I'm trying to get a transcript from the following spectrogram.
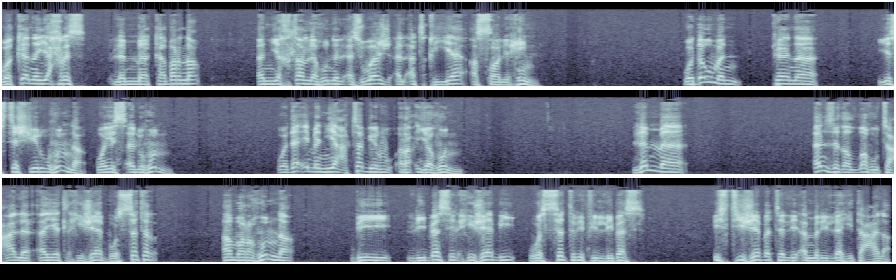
وكان يحرص لما كبرنا أن يختار لهن الأزواج الأتقياء الصالحين. ودوما كان يستشيرهن ويسألهن ودائما يعتبر رأيهن. لما أنزل الله تعالى آية الحجاب والستر أمرهن بلباس الحجاب والستر في اللباس استجابة لأمر الله تعالى.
